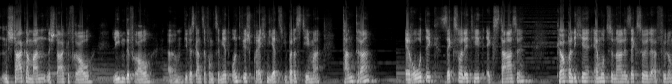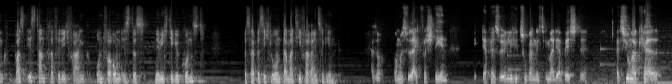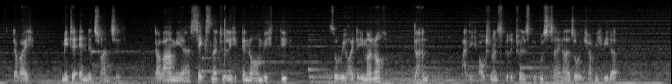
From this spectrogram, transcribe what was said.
ein starker Mann, eine starke Frau, liebende Frau, ähm, die das Ganze funktioniert. Und wir sprechen jetzt über das Thema Tantra, Erotik, Sexualität, Ekstase, körperliche, emotionale, sexuelle Erfüllung. Was ist Tantra für dich, Frank, und warum ist es eine wichtige Kunst? Weshalb es sich lohnt, da mal tiefer reinzugehen? Also man muss vielleicht verstehen, der persönliche Zugang ist immer der beste. Als junger Kerl, da war ich Mitte, Ende 20, da war mir Sex natürlich enorm wichtig, so wie heute immer noch. Dann hatte ich auch schon ein spirituelles Bewusstsein, also ich habe mich wieder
